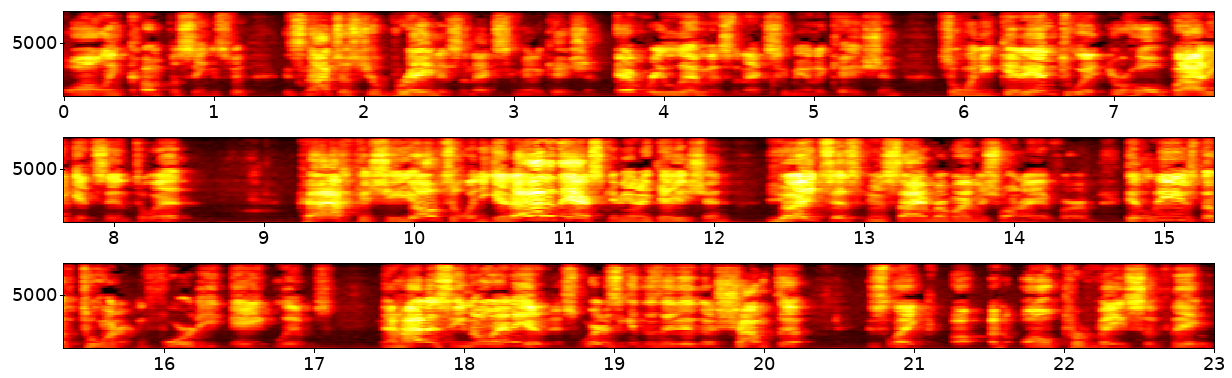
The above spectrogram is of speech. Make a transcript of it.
all-encompassing. It's not just your brain is an excommunication; every limb is an excommunication. So when you get into it, your whole body gets into it. Kach kishiyotza. When you get out of the excommunication, yoitzes misayim rabbi verb. It leaves the 248 limbs. Now, how does he know any of this? Where does he get this idea that Shamta is like a, an all-pervasive thing?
